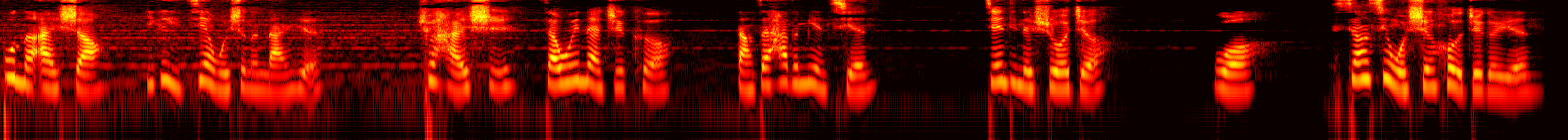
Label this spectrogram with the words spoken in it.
不能爱上一个以剑为生的男人，却还是在危难之刻挡在他的面前，坚定地说着：“我相信我身后的这个人。”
